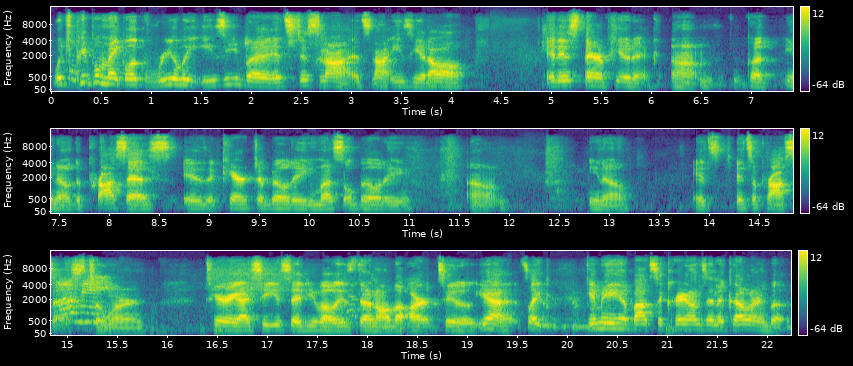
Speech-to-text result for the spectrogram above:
which people make look really easy, but it's just not. It's not easy at all. It is therapeutic, um, but you know the process is a character building, muscle building. Um, you know, it's it's a process to learn. Terry, I see you said you've always done all the art too. Yeah, it's like give me a box of crayons and a coloring book.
